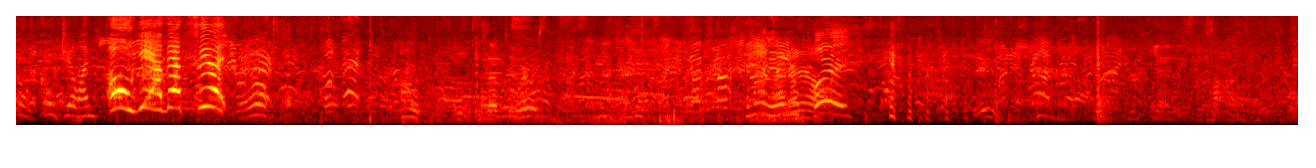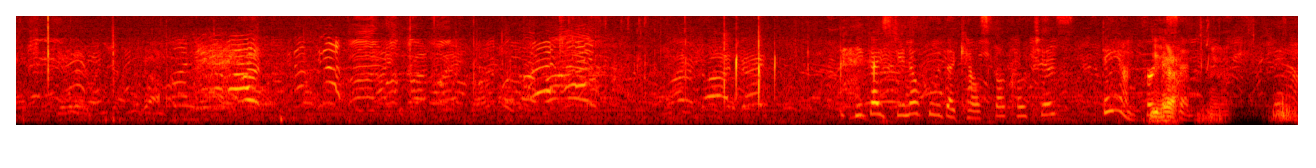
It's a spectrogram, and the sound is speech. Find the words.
Go, go, Dylan. Oh, yeah, that's it. Come on, Andrew, play. You guys, do you know who the Kalispell coach is? Dan Yeah. Ferguson. yeah. Yeah.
